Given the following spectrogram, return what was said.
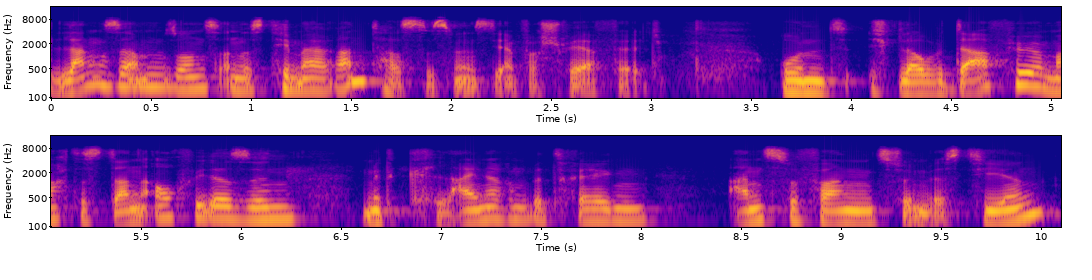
langsam sonst an das Thema herantastest, wenn es dir einfach schwerfällt. Und ich glaube, dafür macht es dann auch wieder Sinn, mit kleineren Beträgen anzufangen zu investieren,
